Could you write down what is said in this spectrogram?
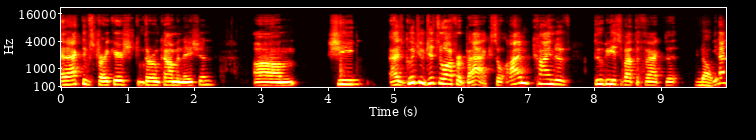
an active striker. She can throw in combination. Um, she has good jujitsu off her back, so I'm kind of dubious about the fact that no, yes,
